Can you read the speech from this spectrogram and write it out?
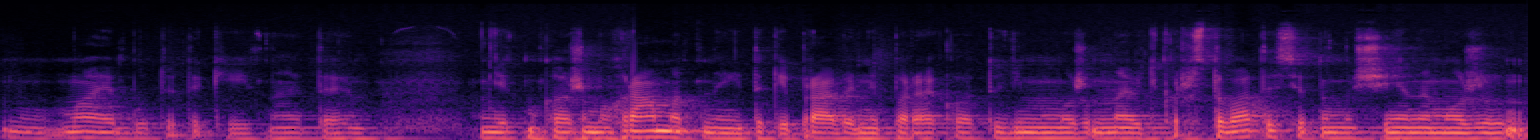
ну має бути такий, знаєте як ми кажемо, грамотний такий правильний переклад, тоді ми можемо навіть користуватися, тому що я не можу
